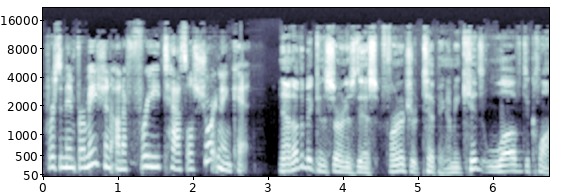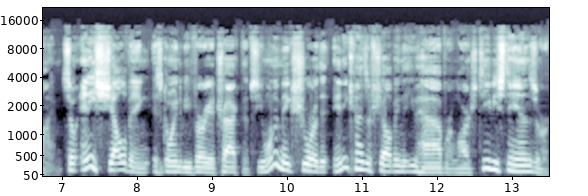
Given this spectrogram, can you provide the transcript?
for some information on a free tassel shortening kit. Now, another big concern is this furniture tipping. I mean, kids love to climb. So any shelving is going to be very attractive. So you want to make sure that any kinds of shelving that you have or large TV stands or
